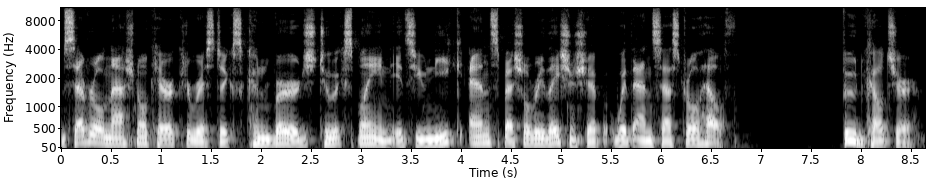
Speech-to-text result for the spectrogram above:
Several national characteristics converge to explain its unique and special relationship with ancestral health. Food culture.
